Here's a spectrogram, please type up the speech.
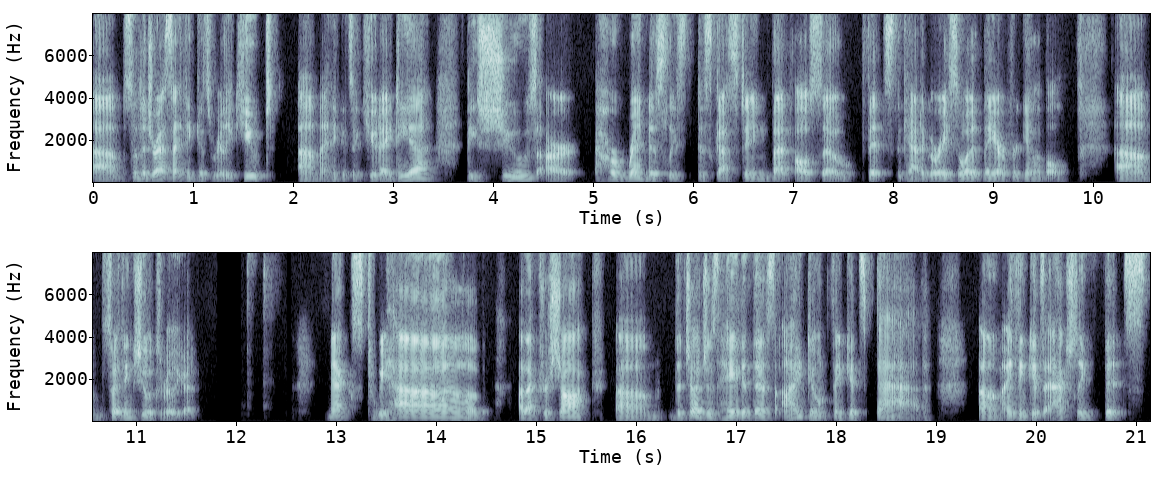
Um, so the dress I think is really cute. Um, I think it's a cute idea. These shoes are horrendously disgusting, but also fits the category, so they are forgivable. Um, so I think she looks really good. Next, we have Elektra Shock. Um, the judges hated this. I don't think it's bad. Um, I think it actually fits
